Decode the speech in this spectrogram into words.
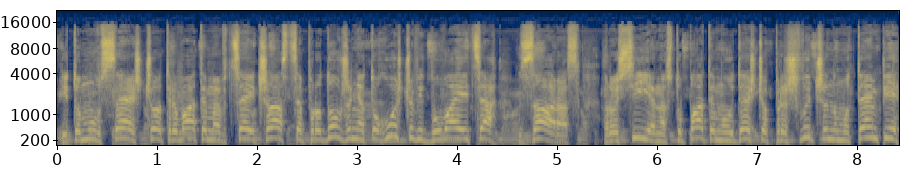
І тому все, що триватиме в цей час, це продовження того, що відбувається зараз. Росія наступатиме у дещо пришвидшеному темпі,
